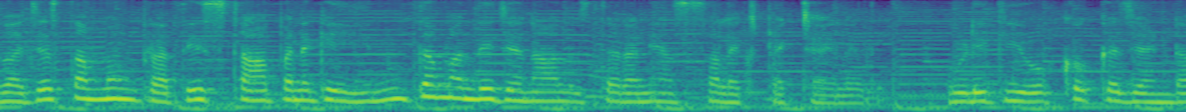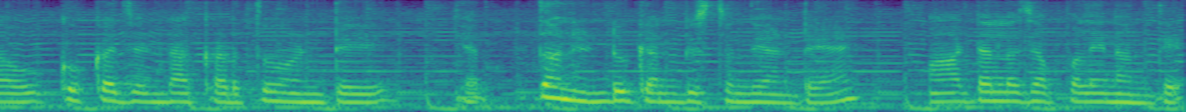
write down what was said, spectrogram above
ధ్వజస్తంభం ప్రతిష్టాపనకి ఇంతమంది జనాలు వస్తారని అస్సలు ఎక్స్పెక్ట్ చేయలేదు. గుడికి ఒక్కొక్క జెండా ఒక్కొక్క జెండా కడుతూ ఉంటే ఎంత నిండు కనిపిస్తుంది అంటే మాటల్లో చెప్పలేనంతే.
